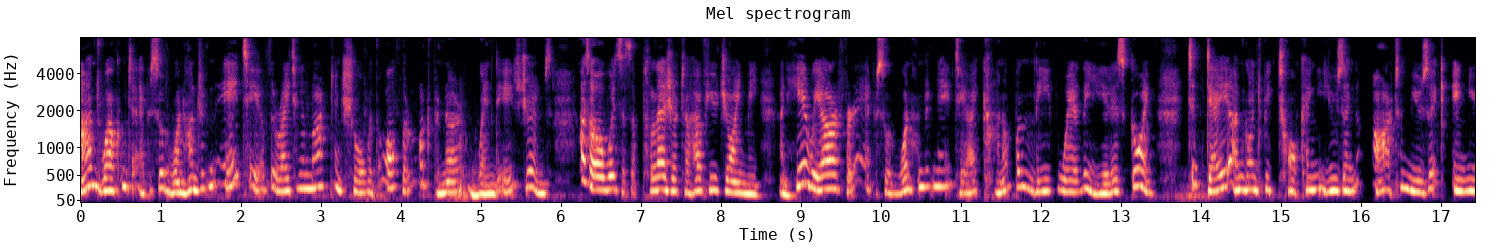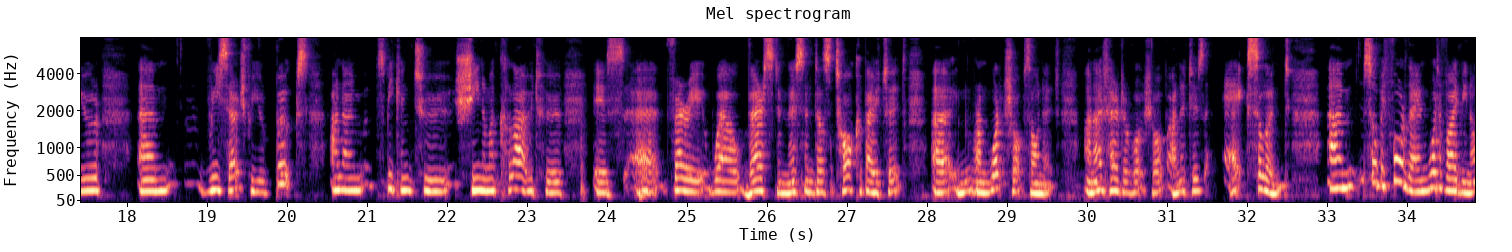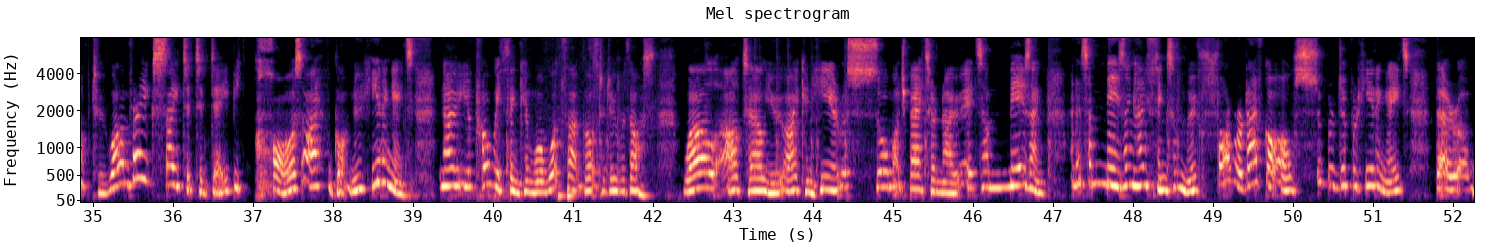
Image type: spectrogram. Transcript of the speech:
and welcome to episode 180 of the Writing and Marketing Show with author entrepreneur Wendy H. Jones. As always, it's a pleasure to have you join me, and here we are for episode 180. I cannot believe where the year is going. Today, I'm going to be talking using art and music in your um, research for your books. And I'm speaking to Sheena MacLeod, who is uh, very well versed in this and does talk about it, uh, run workshops on it. And I've heard her workshop and it is excellent. Um, so before then, what have I been up to? Well, I'm very excited today because I have got new hearing aids. Now, you're probably thinking, well, what's that got to do with us? Well, I'll tell you, I can hear so much better now. It's amazing. And it's amazing how things have moved forward. I've got all super duper hearing aids that are, uh,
